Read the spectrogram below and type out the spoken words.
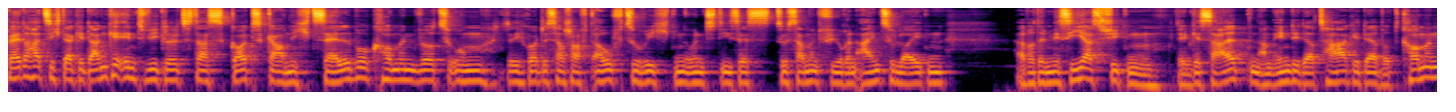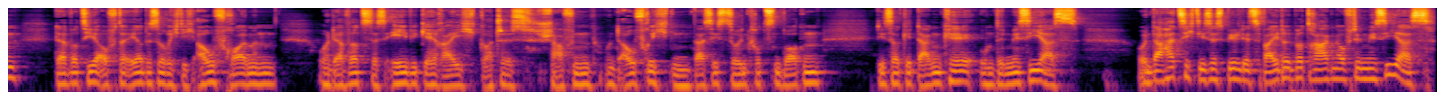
Später hat sich der Gedanke entwickelt, dass Gott gar nicht selber kommen wird, um die Gottesherrschaft aufzurichten und dieses Zusammenführen einzuleiten. Er wird den Messias schicken, den Gesalbten am Ende der Tage, der wird kommen, der wird hier auf der Erde so richtig aufräumen und er wird das ewige Reich Gottes schaffen und aufrichten. Das ist so in kurzen Worten dieser Gedanke um den Messias. Und da hat sich dieses Bild jetzt weiter übertragen auf den Messias.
